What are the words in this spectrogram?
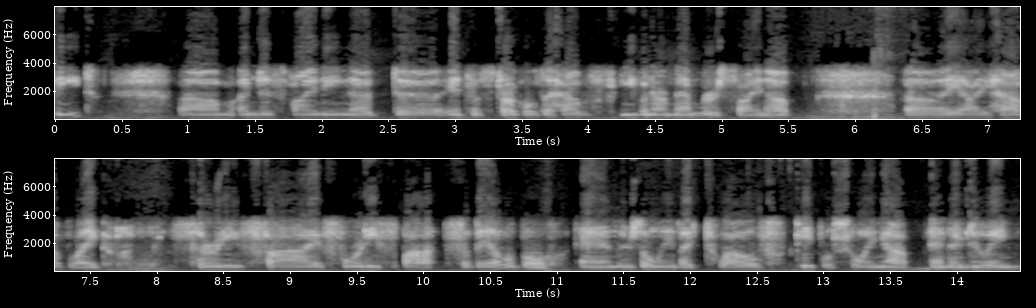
seat. Um, I'm just finding that uh, it's a struggle to have even our members sign up. Uh, I have like 35, 40 spots available, and there's only like 12 people showing up, and they're doing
